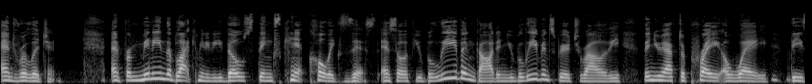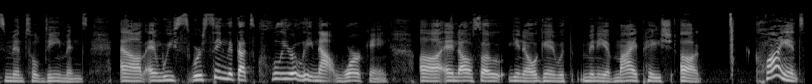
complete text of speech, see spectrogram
and religion. And for many in the black community, those things can't coexist. And so if you believe in God and you believe in spirituality, then you have to pray away these mental demons. Um, and we, we're seeing that that's clearly not working. Uh, and also, you know, again, with many of my patient, uh, clients,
